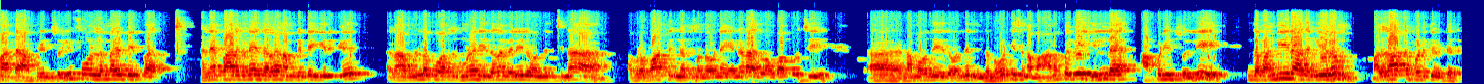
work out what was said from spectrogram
மாட்டேன் அப்படின்னு சொல்லி போன்ல மிரட்டிருப்பார் அண்ணே பாருங்கண்ணே இதெல்லாம் நம்ம கிட்ட இருக்கு. நான் உள்ள போறதுக்கு முன்னாடி இதெல்லாம் வெளியில வந்துருச்சுன்னா அப்புறம் பாத்துங்கன்னு சொன்ன உடனே என்னடா அது ரொம்ப போச்சு? நம்ம வந்து இதை வந்து இந்த நோட்டீஸ் நம்ம அனுப்பவே இல்லை அப்படின்னு சொல்லி இந்த வண்டியிடாத வீரம் மல்லாக்கப்படுத்தி விட்டது.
